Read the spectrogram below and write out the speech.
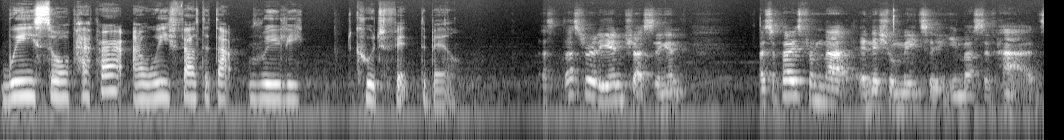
we saw Pepper, and we felt that that really could fit the bill. That's, that's really interesting. And I suppose from that initial meeting you must have had,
